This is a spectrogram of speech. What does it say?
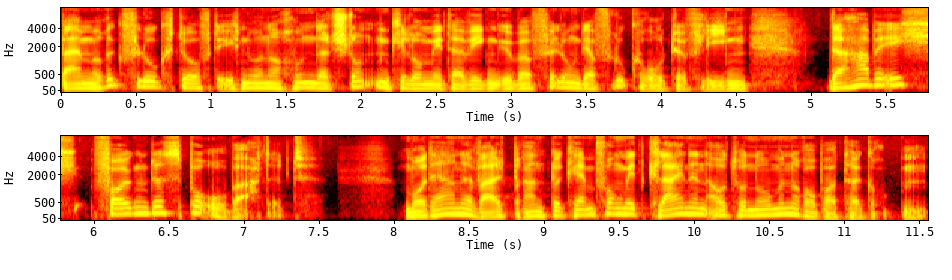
Beim Rückflug durfte ich nur noch 100 Stundenkilometer wegen Überfüllung der Flugroute fliegen. Da habe ich Folgendes beobachtet moderne Waldbrandbekämpfung mit kleinen autonomen Robotergruppen.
